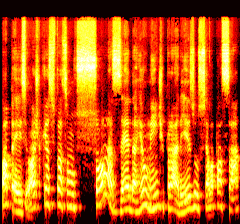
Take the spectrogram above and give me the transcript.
papéis. Eu acho que a situação só azeda realmente para Arezo se ela passar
